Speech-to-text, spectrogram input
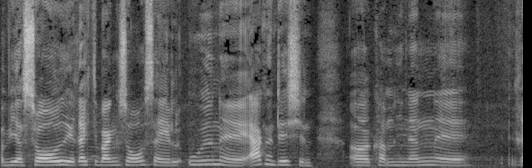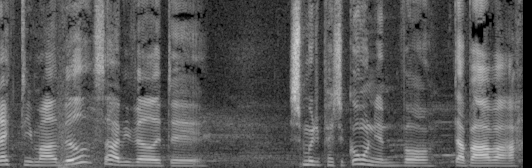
og vi har sovet i rigtig mange sovesale uden øh, aircondition, og kommet hinanden øh, rigtig meget ved. Så har vi været et øh, smut i Patagonien, hvor der bare var,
